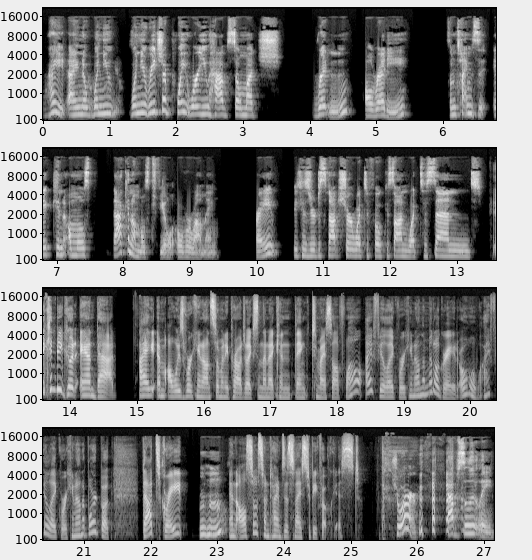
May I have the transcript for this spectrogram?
Right. I know when you when you reach a point where you have so much written already, sometimes it can almost that can almost feel overwhelming, right? Because you're just not sure what to focus on, what to send. It can be good and bad. I am always working on so many projects, and then I can think to myself, well, I feel like working on the middle grade. Oh, I feel like working on a board book. That's great. Mm-hmm. And also, sometimes it's nice to be focused. Sure. Absolutely.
